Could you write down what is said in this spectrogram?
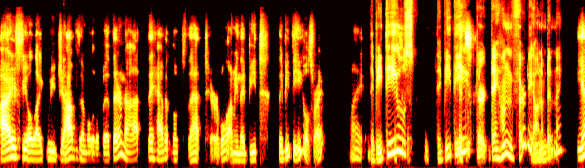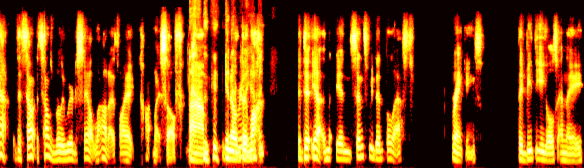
I feel like we jobbed them a little bit. They're not. They haven't looked that terrible. I mean, they beat they beat the Eagles, right? My, they beat the Eagles. They beat the Eagles. They hung thirty on them, didn't they? Yeah, it sound it sounds really weird to say out loud. That's why I caught myself. Um, you know, really the it did. Yeah, and, and since we did the last rankings, they beat the Eagles and they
